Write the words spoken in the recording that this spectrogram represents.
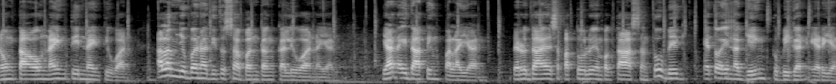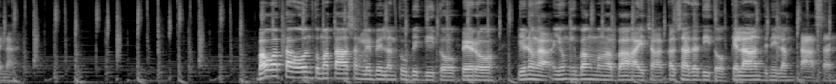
noong taong 1991. Alam nyo ba na dito sa bandang kaliwa na yan? Yan ay dating palayan. Pero dahil sa patuloy ang pagtaas ng tubig, ito ay naging tubigan area na. Bawat taon tumataas ang level ng tubig dito pero yun na nga, yung ibang mga bahay at kalsada dito kailangan din nilang taasan.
